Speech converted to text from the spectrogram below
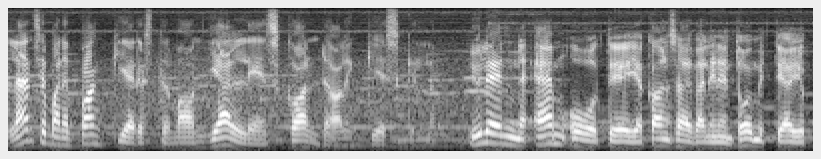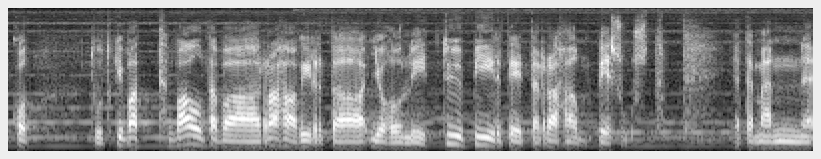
Länsimainen pankkijärjestelmä on jälleen skandaalin keskellä. Ylen MOT ja kansainvälinen toimittajajoukko tutkivat valtavaa rahavirtaa, johon liittyy piirteitä rahanpesusta. Ja tämän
